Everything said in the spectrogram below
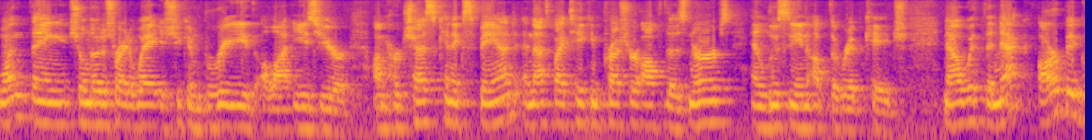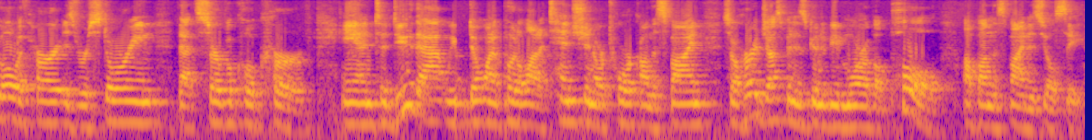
one thing she'll notice right away is she can breathe a lot easier. Um, her chest can expand, and that's by taking pressure off those nerves and loosening up the rib cage. Now with the neck, our big goal with her is restoring that cervical curve. And to do that, we don't want to put a lot of tension or torque on the spine, so her adjustment is going to be more of a pull up on the spine as you'll see.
